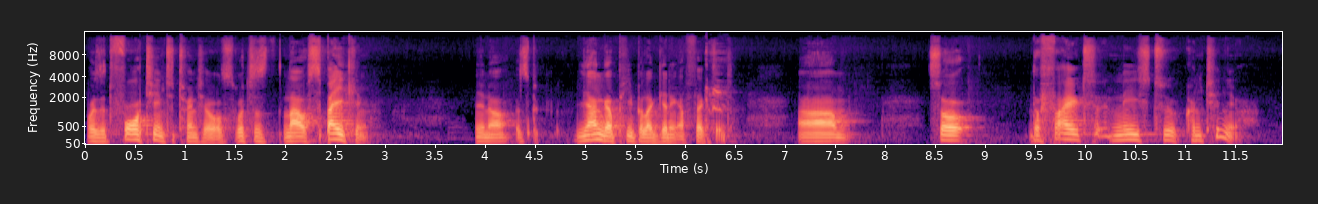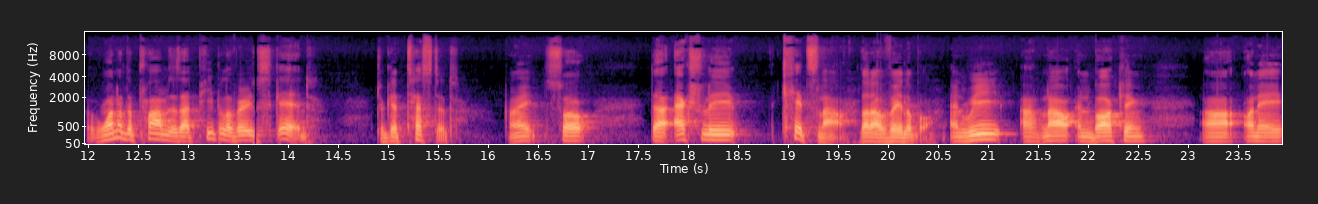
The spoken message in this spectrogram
or is it 14 to 20 year olds, which is now spiking. You know, younger people are getting affected. Um, so the fight needs to continue. One of the problems is that people are very scared to get tested, right? So there are actually kits now that are available, and we are now embarking uh, on a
